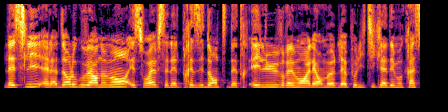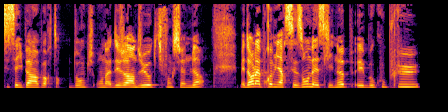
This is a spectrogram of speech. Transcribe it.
Leslie, elle adore le gouvernement et son rêve c'est d'être présidente, d'être élue. Vraiment, elle est en mode la politique, la démocratie, c'est hyper important. Donc on a déjà un duo qui fonctionne bien. Mais dans la première saison, Leslie Knope est beaucoup plus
